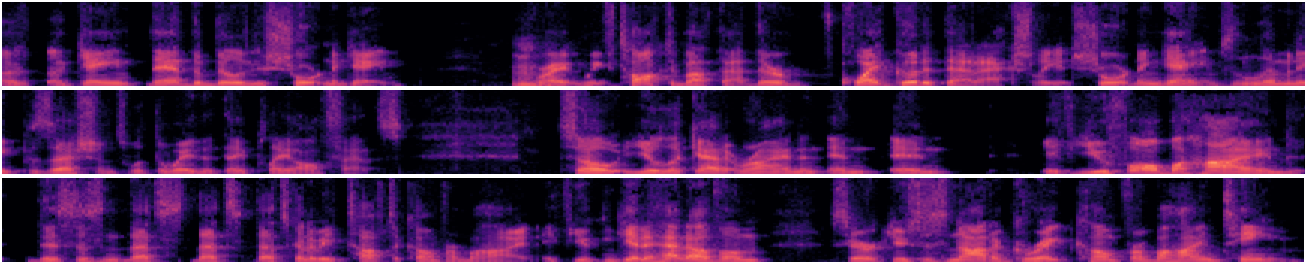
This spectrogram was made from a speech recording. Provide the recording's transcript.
a, a game. They have the ability to shorten a game, mm-hmm. right? We've talked about that. They're quite good at that, actually. It's shortening games and limiting possessions with the way that they play offense. So you look at it, Ryan, and and, and if you fall behind, this isn't that's that's that's going to be tough to come from behind. If you can get ahead of them, Syracuse is not a great come from behind team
